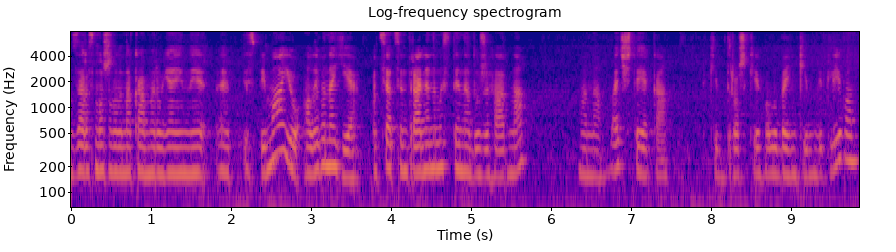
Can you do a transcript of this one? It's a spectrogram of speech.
Зараз, можливо, на камеру я її не е, спіймаю, але вона є. Оця центральна намистина дуже гарна. Вона, бачите, яка? Таким трошки голубеньким відлівом.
